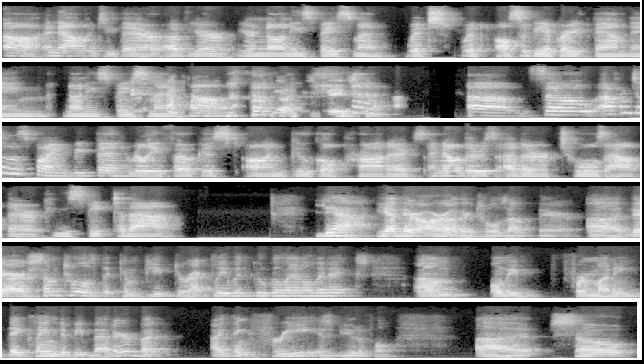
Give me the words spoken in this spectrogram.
uh, analogy there of your your Nonny's basement, which would also be a great band name, Nonny's basement. Um, um, so up until this point, we've been really focused on Google products. I know there's other tools out there. Can you speak to that? Yeah, yeah, there are other tools out there. Uh, there are some tools that compete directly with Google Analytics, um, only for money. They claim to be better, but I think free is beautiful. Uh, so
